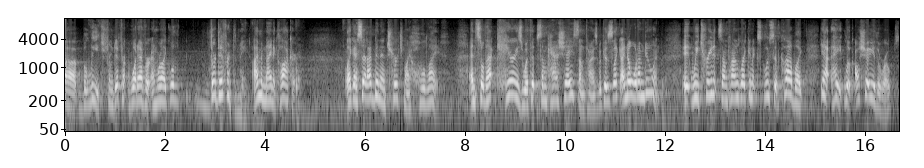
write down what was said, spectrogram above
uh, beliefs, from different whatever. And we're like, well, they're different than me. I'm a nine o'clocker. Like I said, I've been in church my whole life. And so that carries with it some cachet sometimes because, like, I know what I'm doing. It, we treat it sometimes like an exclusive club, like, yeah, hey, look, I'll show you the ropes.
